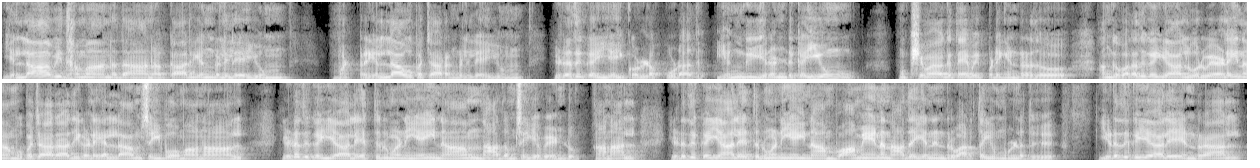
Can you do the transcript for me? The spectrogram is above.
எல்லா விதமானதான காரியங்களிலேயும் மற்ற எல்லா உபச்சாரங்களிலேயும் இடது கையை கொள்ளக்கூடாது. எங்கு இரண்டு கையும் முக்கியமாக தேவைப்படுகின்றதோ அங்கு வலது கையால் ஒருவேளை நாம் உபச்சாராதிகளை எல்லாம் செய்வோமானால் இடது கையாலே திருமணியை நாம் நாதம் செய்ய வேண்டும். ஆனால் இடது கையாலே திருமணியை நாம் வாமேன நாதையன் என்று வார்த்தையும் உள்ளது. இடது கையாலே என்றால்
